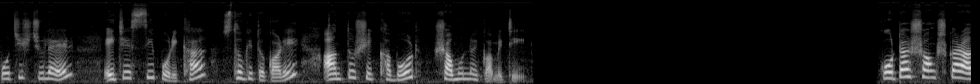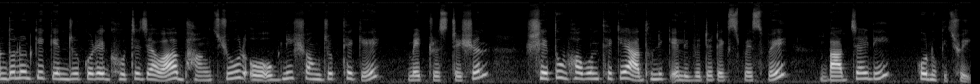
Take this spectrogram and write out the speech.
পঁচিশ জুলাইয়ের এইচএসসি পরীক্ষা স্থগিত করে আন্তঃশিক্ষা বোর্ড সমন্বয় কমিটি। কোটা সংস্কার আন্দোলনকে কেন্দ্র করে ঘটে যাওয়া ভাঙচুর ও অগ্নিসংযোগ থেকে মেট্রো স্টেশন, সেতু ভবন থেকে আধুনিক এলিভেটেড এক্সপ্রেসওয়ে বাদ যায়নি কোনো কিছুই।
